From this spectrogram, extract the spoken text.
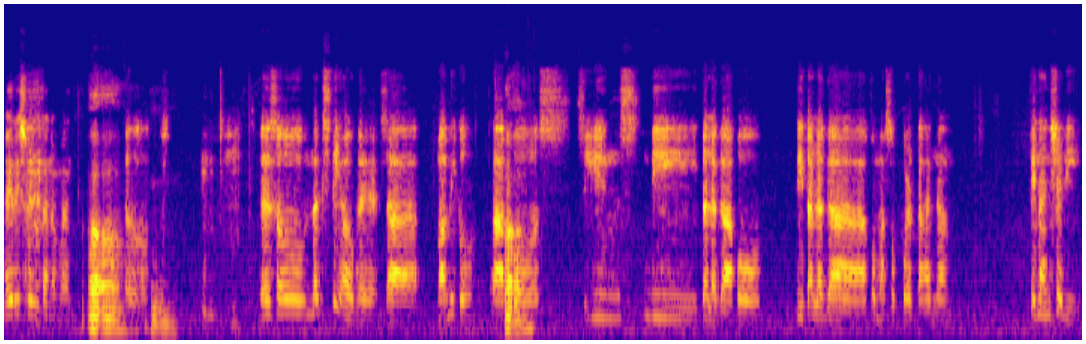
may resulta naman. Oo. Oo. Mm-mm. Eh, so, nagstay ako kaya sa mami ko. Tapos, since hindi talaga ako, hindi talaga ako masuportahan ng financially,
